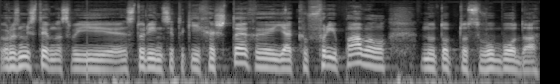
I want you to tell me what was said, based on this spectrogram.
розмістив на своїй сторінці такий хештег, як Free Pavel, ну тобто свобода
